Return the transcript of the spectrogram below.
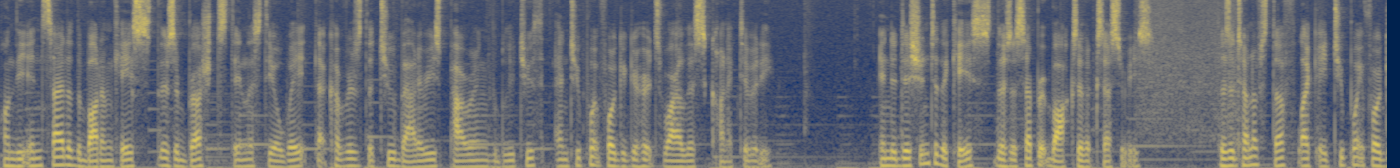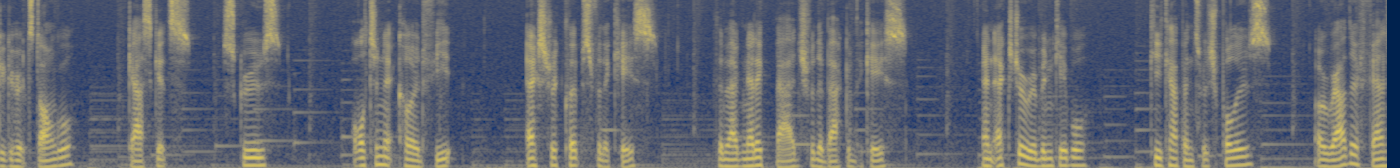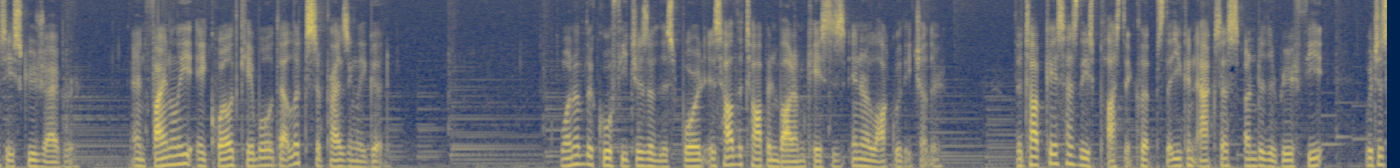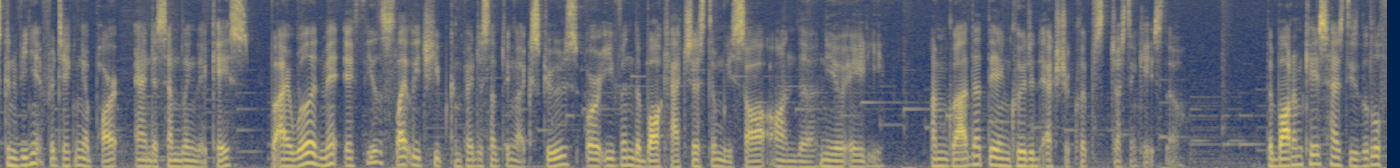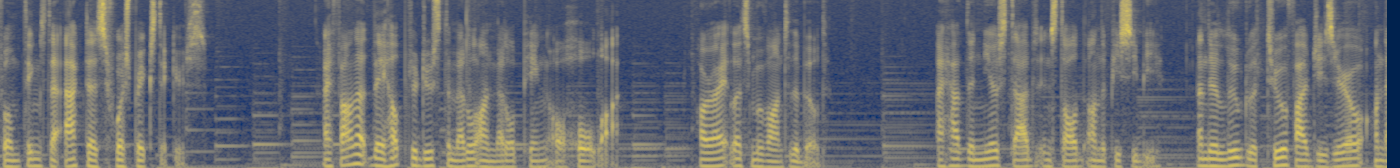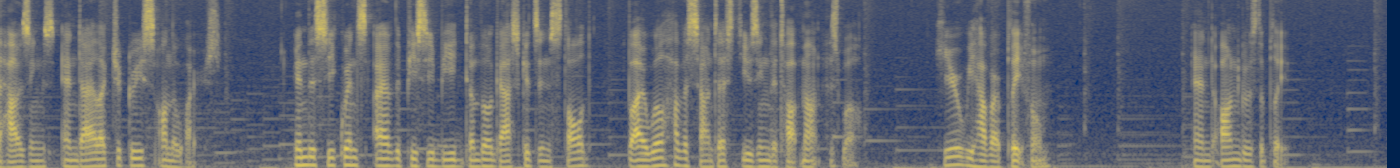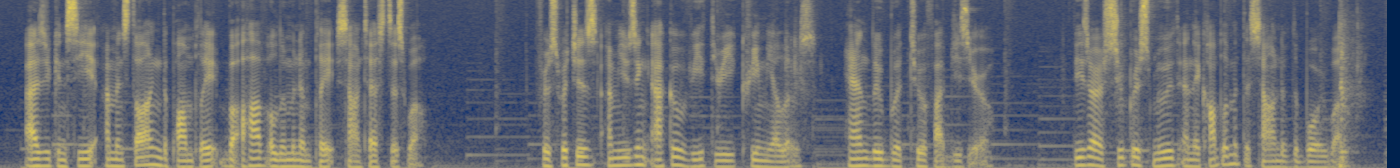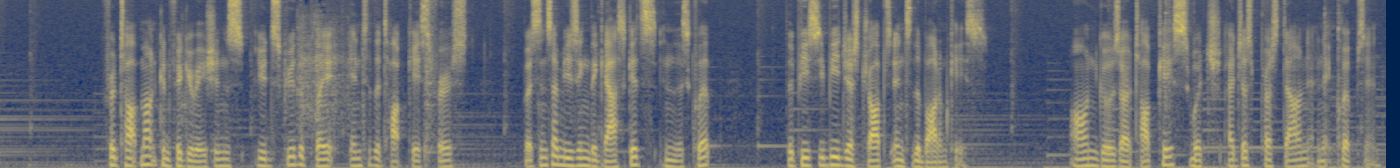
On the inside of the bottom case, there's a brushed stainless steel weight that covers the two batteries powering the Bluetooth and 2.4 GHz wireless connectivity. In addition to the case, there's a separate box of accessories. There's a ton of stuff like a 2.4 GHz dongle, gaskets, screws, alternate colored feet, extra clips for the case, the magnetic badge for the back of the case, an extra ribbon cable, keycap and switch pullers, a rather fancy screwdriver, and finally a coiled cable that looks surprisingly good. One of the cool features of this board is how the top and bottom cases interlock with each other. The top case has these plastic clips that you can access under the rear feet, which is convenient for taking apart and assembling the case, but I will admit it feels slightly cheap compared to something like screws or even the ball catch system we saw on the Neo 80. I'm glad that they included extra clips just in case though. The bottom case has these little foam things that act as force break stickers. I found that they helped reduce the metal on metal ping a whole lot. Alright, let's move on to the build. I have the Neo stabs installed on the PCB, and they're lubed with 205G0 on the housings and dielectric grease on the wires. In this sequence, I have the PCB dumbbell gaskets installed, but I will have a sound test using the top mount as well. Here we have our plate foam, and on goes the plate. As you can see, I'm installing the POM plate, but I'll have aluminum plate sound test as well. For switches, I'm using Akko V3 cream yellows, hand lube with 205G0. These are super smooth and they complement the sound of the board well. For top mount configurations, you'd screw the plate into the top case first, but since I'm using the gaskets in this clip, the PCB just drops into the bottom case. On goes our top case, which I just press down and it clips in.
